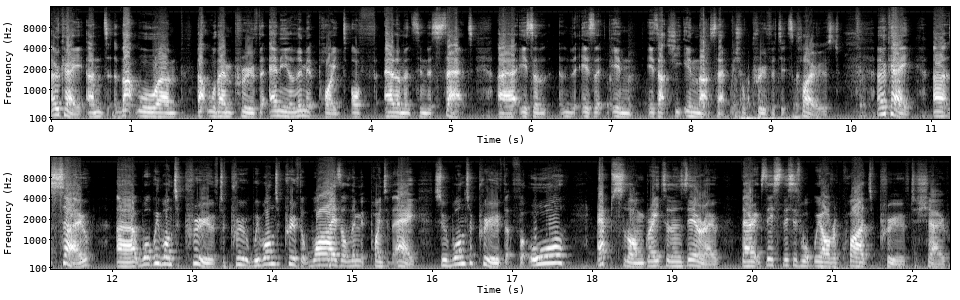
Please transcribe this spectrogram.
Okay, and that will um, that will then prove that any limit point of elements in the set uh, is a, is a, in is actually in that set, which will prove that it's closed. Okay, uh, so. Uh, what we want to prove to prove we want to prove that y is a limit point of a so we want to prove that for all epsilon greater than zero there exists this is what we are required to prove to show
